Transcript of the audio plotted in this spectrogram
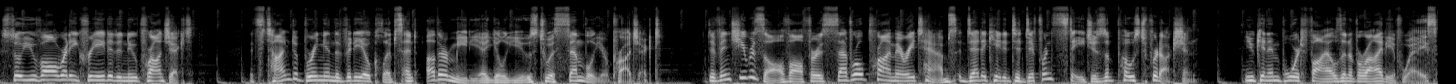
So you've already created a new project. It's time to bring in the video clips and other media you'll use to assemble your project. DaVinci Resolve offers several primary tabs dedicated to different stages of post-production. You can import files in a variety of ways,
